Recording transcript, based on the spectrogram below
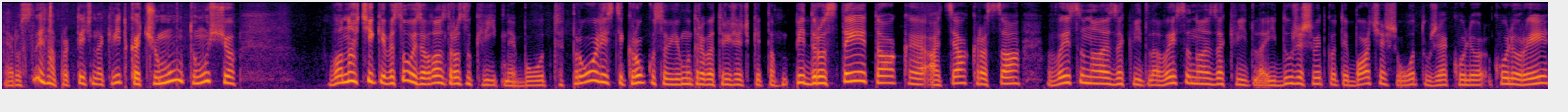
рослина, практична квітка. Чому? Тому що вона тільки висовується, вона зразу квітне, бо от пролісті крокусов йому треба трішечки там підрости, так, е, а ця краса висунула, заквітла, висунула, заквітла. І дуже швидко ти бачиш, от уже кольор, кольори,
